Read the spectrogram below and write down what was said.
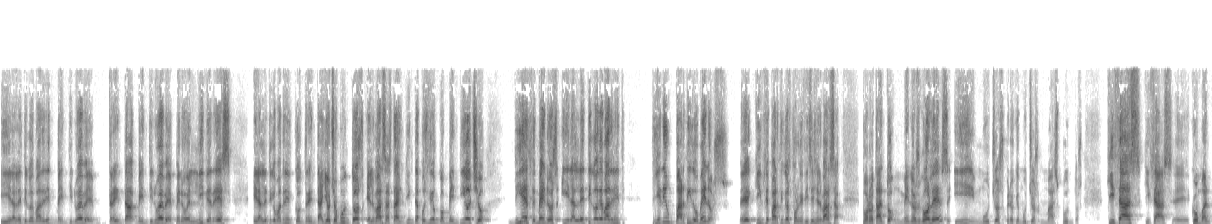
y el Atlético de Madrid 29, 30, 29, pero el líder es el Atlético de Madrid con 38 puntos, el Barça está en quinta posición con 28, 10 menos y el Atlético de Madrid tiene un partido menos, 15 ¿eh? partidos por 16 el Barça. Por lo tanto, menos goles y muchos, pero que muchos más puntos. Quizás, quizás, eh, Kuman,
